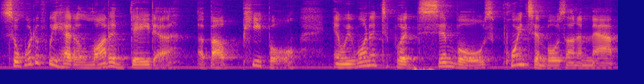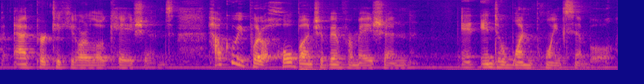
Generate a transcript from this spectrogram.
So what if we had a lot of data about people and we wanted to put symbols, point symbols on a map at particular locations? How could we put a whole bunch of information into one point symbol?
